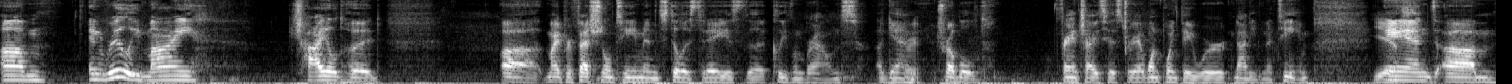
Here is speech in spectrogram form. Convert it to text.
Um, and really, my childhood, uh, my professional team, and still is today, is the Cleveland Browns. Again, Right. troubled franchise history. At one point, they were not even a team. yes. And um,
